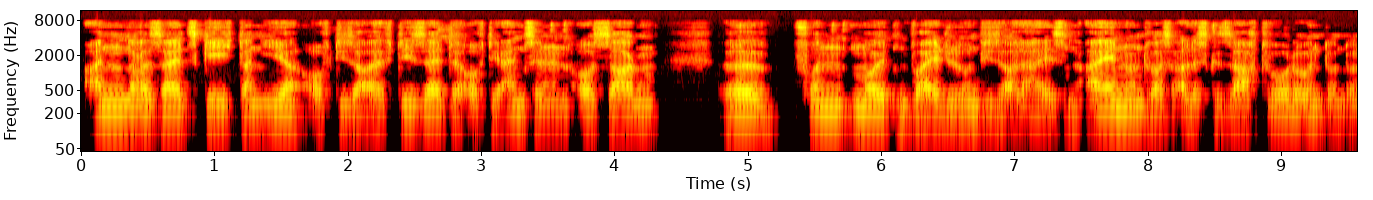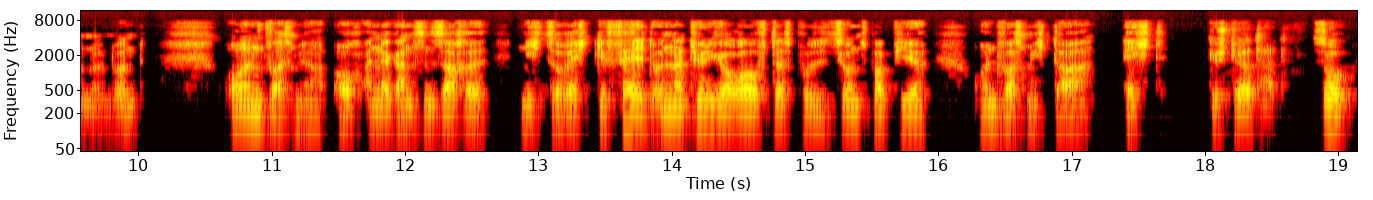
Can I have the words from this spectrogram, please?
Andererseits gehe ich dann hier auf dieser AfD-Seite auf die einzelnen Aussagen äh, von Meuthen, Weidel und wie sie alle heißen ein und was alles gesagt wurde und, und, und, und, und. Und was mir auch an der ganzen Sache nicht so recht gefällt. Und natürlich auch auf das Positionspapier und was mich da echt gestört hat. So,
